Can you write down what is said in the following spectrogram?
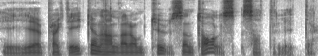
I praktiken handlar det om tusentals satelliter.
